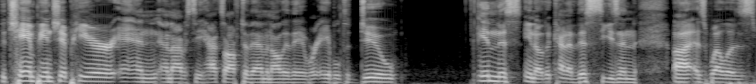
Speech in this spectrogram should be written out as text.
the championship here and and obviously hats off to them and all that they were able to do in this, you know, the kind of this season, uh, as well as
